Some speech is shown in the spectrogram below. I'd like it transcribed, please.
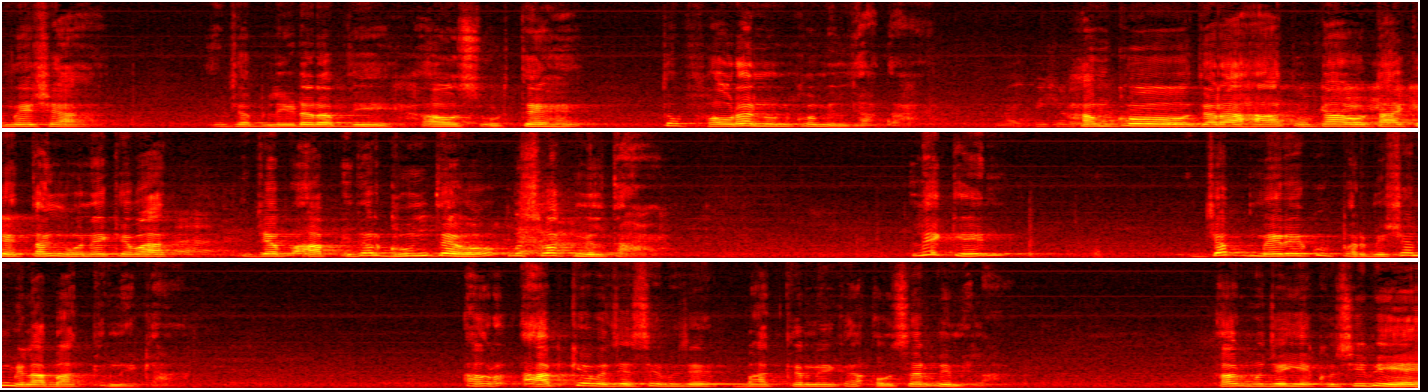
हमेशा जब लीडर ऑफ़ द हाउस उठते हैं तो फ़ौरन उनको मिल जाता है। हमको जरा हाथ उठा उठा के तंग होने के बाद जब आप इधर घूमते हो, उस वक्त मिलता है। लेकिन जब मेरे को परमिशन मिला बात करने का, और आपके वजह से मुझे बात करने का अवसर भी मिला, और मुझे ये खुशी भी है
